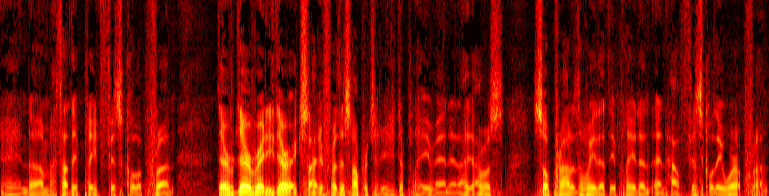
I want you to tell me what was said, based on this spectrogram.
and um, I thought they played physical up front. They're they're ready. They're excited for this opportunity to play, man, and I, I was so proud of the way that they played and, and how physical they were up front.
